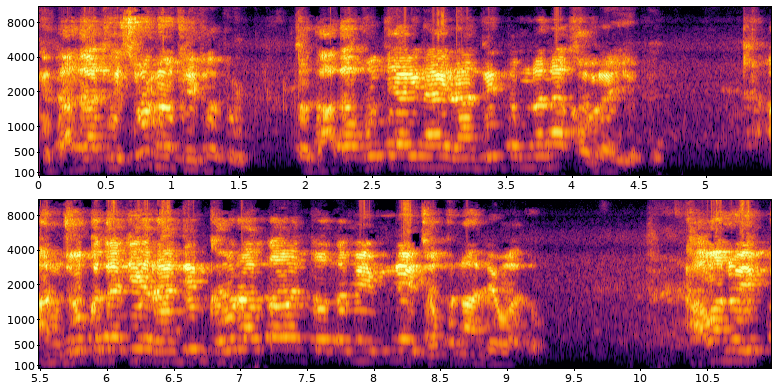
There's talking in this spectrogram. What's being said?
કે દાદાથી શું નથી થતું? તો દાદા પોતે આવીને આ રાંધીને તમને ના ખવડાવી શકે. આમ જો કદાચ એ રાંધીને ખવડાવતા હોય તો તમે એમને જપ ના લેવા દો. ખાવાનો એક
